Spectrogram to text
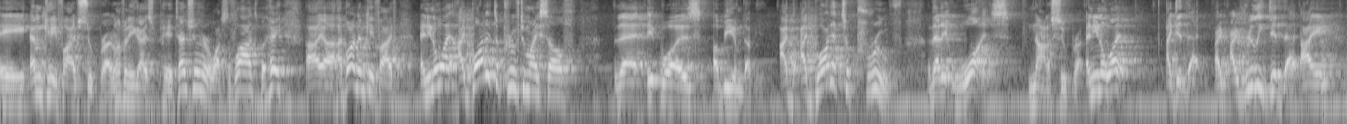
a MK5 Supra. I don't know if any of you guys pay attention or watch the vlogs, but hey, I, uh, I bought an MK5, and you know what? I bought it to prove to myself that it was a BMW. I, I bought it to prove that it was not a Supra. And you know what? I did that. I, I really did that. I,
